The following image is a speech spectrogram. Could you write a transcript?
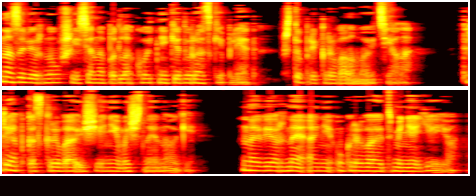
на завернувшийся на подлокотнике дурацкий плед, что прикрывал мое тело. Тряпка, скрывающая немощные ноги. Наверное, они укрывают меня ею,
